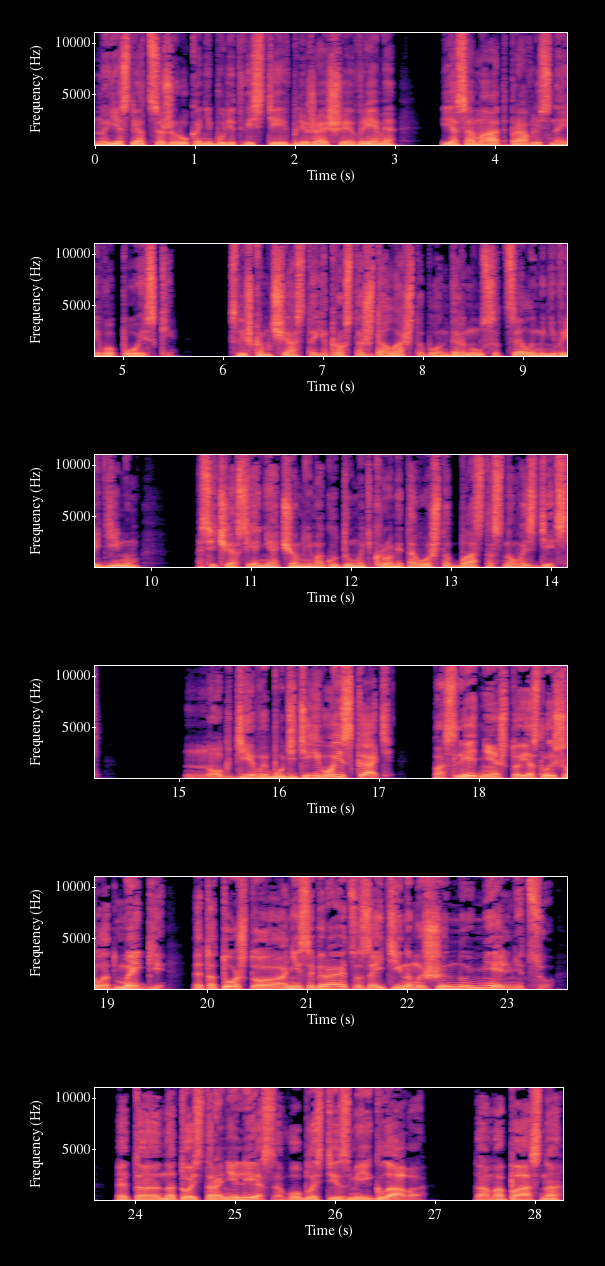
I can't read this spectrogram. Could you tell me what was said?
«Но если от Сажирука не будет вестей в ближайшее время, я сама отправлюсь на его поиски. Слишком часто я просто ждала, чтобы он вернулся целым и невредимым, а сейчас я ни о чем не могу думать, кроме того, что Баста снова здесь». «Но где вы будете его искать? Последнее, что я слышал от Мэгги, это то, что они собираются зайти на мышинную мельницу. Это на той стороне леса, в области Змееглава. Там опасно».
